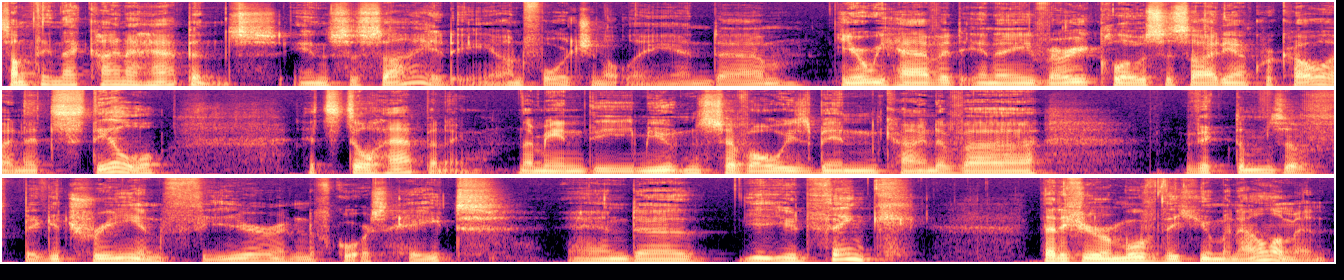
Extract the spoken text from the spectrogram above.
something that kind of happens in society, unfortunately. And um, here we have it in a very closed society on Krakoa, and it's still it's still happening. I mean, the mutants have always been kind of uh, victims of bigotry and fear, and of course hate. And uh, you'd think that if you remove the human element,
